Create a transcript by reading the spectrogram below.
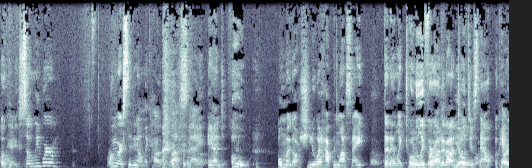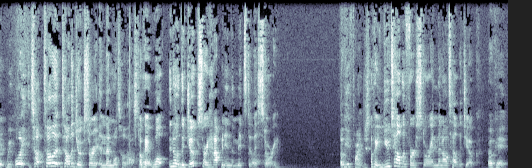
Okay, so we were we were sitting on the couch last night and oh oh my gosh, you know what happened last night that I like Oh totally forgot gosh. about until Yo. just now? Okay. All right, we, wait. Tell, tell the tell the joke story and then we'll tell that story. Okay, well, no, the joke story happened in the midst of this story. Okay, fine. Just Okay, you tell the first story and then I'll tell the joke. Okay,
